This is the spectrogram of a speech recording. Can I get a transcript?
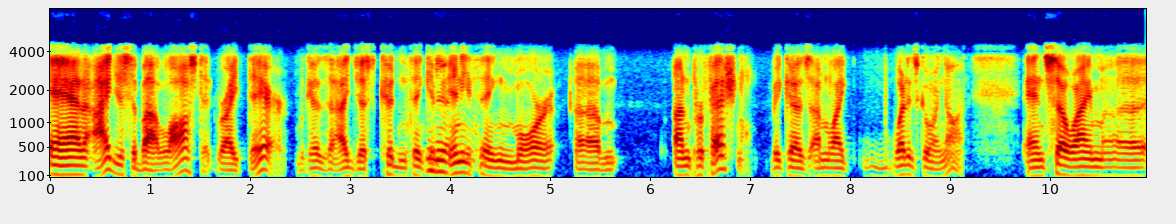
and I just about lost it right there because I just couldn't think of Yeah. anything more um unprofessional because I'm like what is going on? And so I'm uh,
